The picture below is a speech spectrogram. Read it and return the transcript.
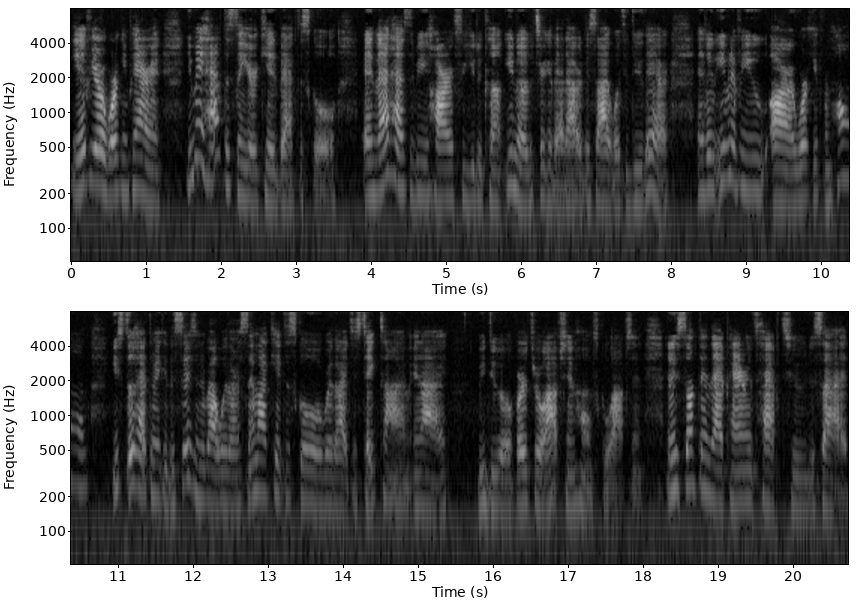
if you're a working parent, you may have to send your kid back to school. And that has to be hard for you to come, you know, to figure that out or decide what to do there. And then even if you are working from home, you still have to make a decision about whether I send my kid to school or whether I just take time and I we do a virtual option, homeschool option. And it's something that parents have to decide.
